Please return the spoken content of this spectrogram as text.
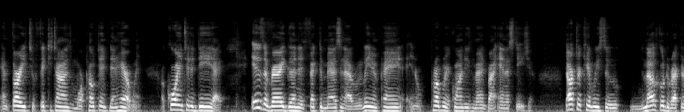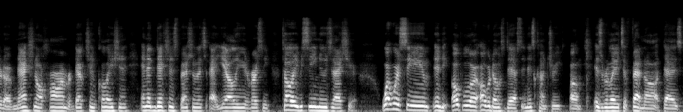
and 30 to 50 times more potent than heroin, according to the DEA. It is a very good and effective medicine at relieving pain in appropriate quantities managed by anesthesia. Dr. Kimberly Sue the medical director of National Harm Reduction Coalition and addiction specialist at Yale University, told ABC News last year. What we're seeing in the opioid overdose deaths in this country um, is related to fentanyl that is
